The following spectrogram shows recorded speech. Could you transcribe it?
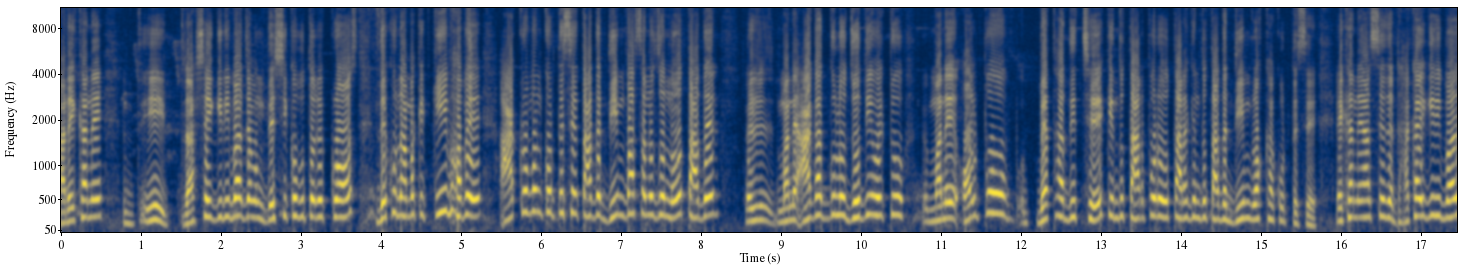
আর এখানে রাজশাহী গিরিবাজ এবং দেশি কবুতরের ক্রস, দেখুন আমাকে কীভাবে আক্রমণ করতেছে, তাদের ডিম বাঁচানোর জন্য তাদের মানে আঘাতগুলো যদিও একটু মানে অল্প ব্যথা দিচ্ছে, কিন্তু তারপরেও তারা কিন্তু তাদের ডিম রক্ষা করতেছে। এখানে আছে যে ঢাকায় গিরিবাজ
